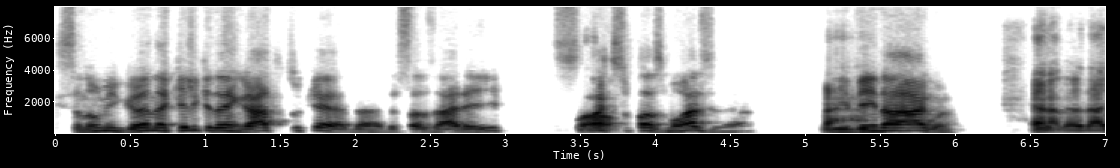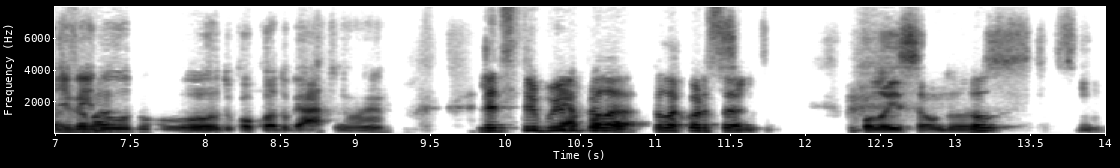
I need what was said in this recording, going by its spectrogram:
que, se não me engano, é aquele que dá em gato, tu que é da, dessas áreas aí, toxoplasmose, né? E vem da água. É, na verdade Mas vem é uma... do, do, do, cocô do gato, não é? Ele é distribuído é, pela, pela Corsã. Sim, poluição dos, sim,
